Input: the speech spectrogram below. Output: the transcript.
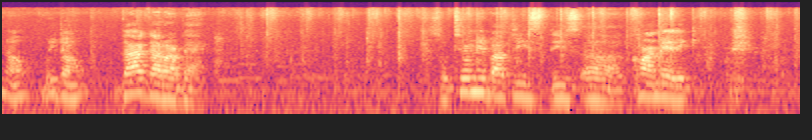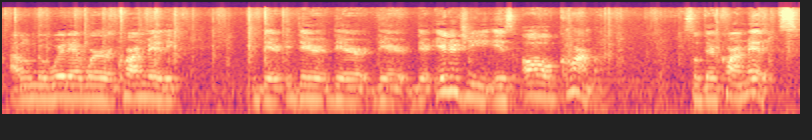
No, we don't. God got our back. So tell me about these these uh, karmatic. I don't know where that word karmatic their their their their their energy is all karma. So they're karmetics,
